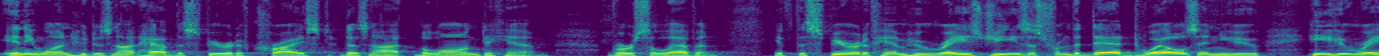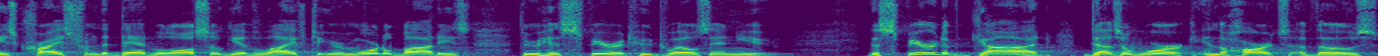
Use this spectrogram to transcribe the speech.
Anyone who does not have the Spirit of Christ does not belong to him. Verse 11. If the Spirit of him who raised Jesus from the dead dwells in you, he who raised Christ from the dead will also give life to your mortal bodies through his Spirit who dwells in you. The Spirit of God does a work in the hearts of those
